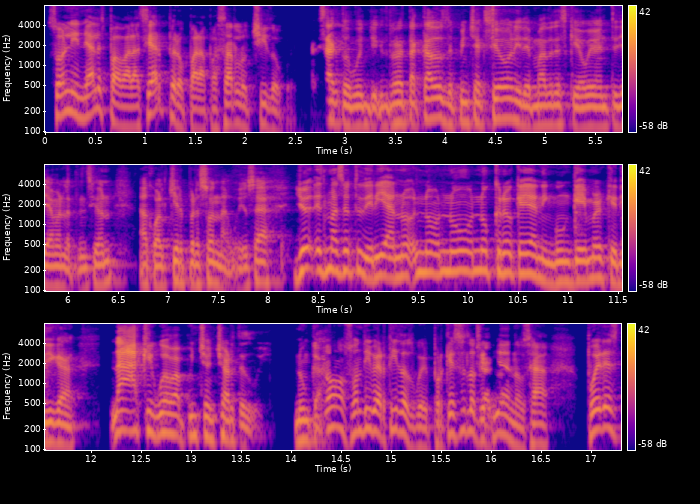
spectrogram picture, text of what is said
son lineales para balancear, pero para pasarlo chido, güey. Exacto, güey, retacados de pinche acción y de madres que obviamente llaman la atención a cualquier persona, güey. O sea, yo es más yo te diría, no no no no creo que haya ningún gamer que diga, "Nah, qué hueva pinche Uncharted, güey." Nunca. No, son divertidos, güey, porque eso es lo que tienen, o sea, puedes,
